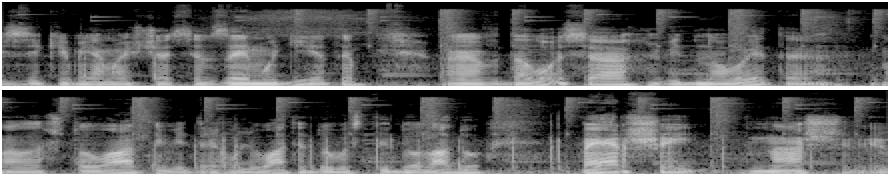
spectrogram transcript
з якими я маю щастя взаємодіяти, е, вдалося відновити, налаштувати, відрегулювати, довести до ладу перший наш е,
